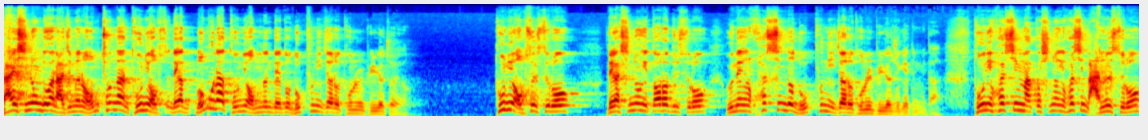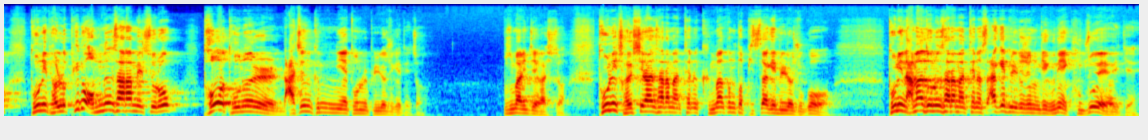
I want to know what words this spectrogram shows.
나의 신용도가 낮으면 엄청난 돈이 없어. 내가 너무나 돈이 없는데도 높은 이자로 돈을 빌려줘요. 돈이 없을수록 내가 신용이 떨어질수록 은행은 훨씬 더 높은 이자로 돈을 빌려주게 됩니다. 돈이 훨씬 많고 신용이 훨씬 많을수록 돈이 별로 필요 없는 사람일수록 더 돈을 낮은 금리의 돈을 빌려주게 되죠. 무슨 말인지 이해가시죠? 돈이 절실한 사람한테는 그만큼 더 비싸게 빌려주고 돈이 남아 도는 사람한테는 싸게 빌려주는 게 은행의 구조예요, 이게.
